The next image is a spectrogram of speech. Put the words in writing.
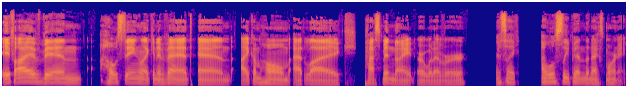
if I've been hosting like an event and I come home at like past midnight or whatever, it's like I will sleep in the next morning,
